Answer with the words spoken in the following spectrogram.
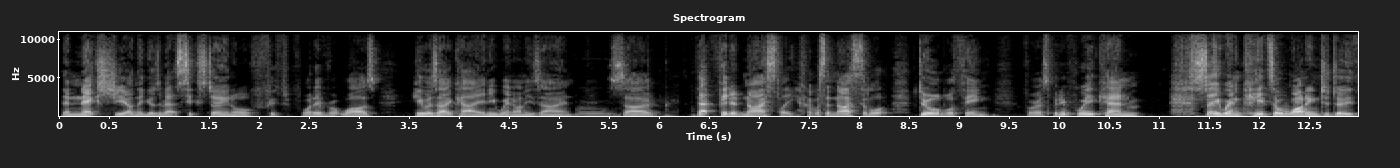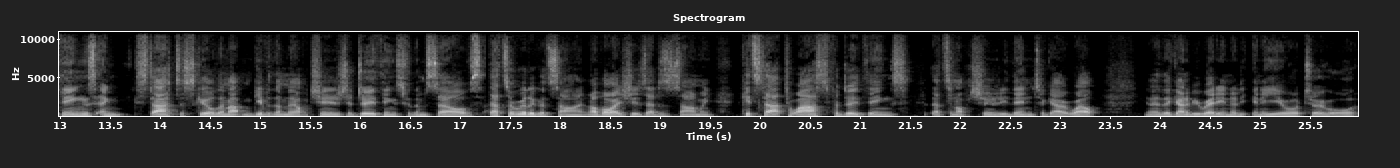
The next year, I think it was about 16 or 15, whatever it was, he was okay and he went on his own. Mm. So that fitted nicely. It was a nice little doable thing for us. But if we can see when kids are wanting to do things and start to skill them up and give them the opportunity to do things for themselves, that's a really good sign. And I've always used that as a sign when kids start to ask for do things, that's an opportunity then to go, well, you know, they're going to be ready in a, in a year or two or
